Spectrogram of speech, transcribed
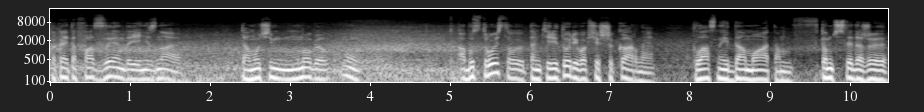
Какая-то фазенда, я не знаю. Там очень много, ну, обустройство, там территория вообще шикарная. Классные дома, там в том числе даже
